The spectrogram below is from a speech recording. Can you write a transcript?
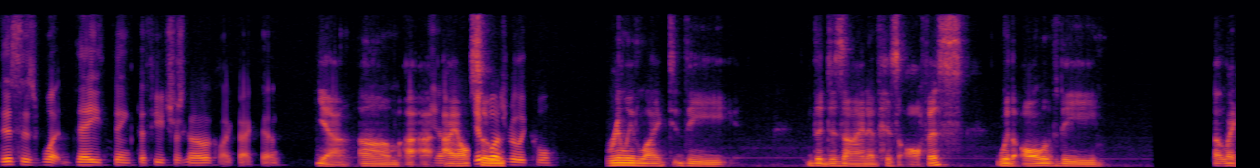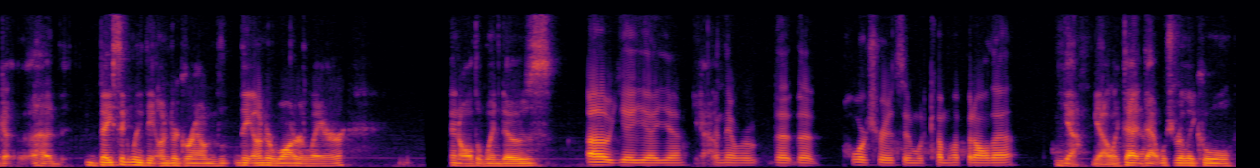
this is what they think the future is going to look like back then. Yeah. Um. I, I- Yeah. I it also was really cool. really liked the the design of his office with all of the uh, like uh, basically the underground the underwater layer and all the windows. Oh yeah, yeah, yeah. Yeah. And there were the the portraits and would come up and all that. Yeah. Yeah. Like that Yeah. that was really cool.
